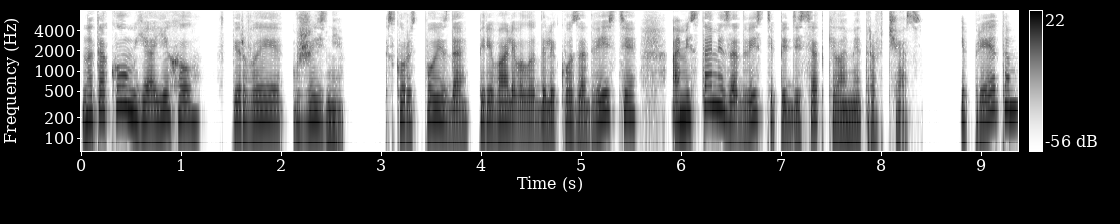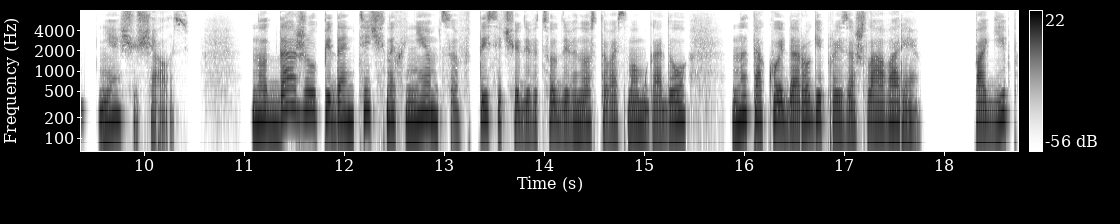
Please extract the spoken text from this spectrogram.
На таком я ехал впервые в жизни. Скорость поезда переваливала далеко за 200, а местами за 250 км в час. И при этом не ощущалось. Но даже у педантичных немцев в 1998 году на такой дороге произошла авария. Погиб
